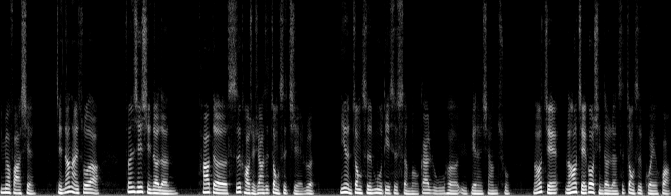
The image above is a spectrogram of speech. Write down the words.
你有没有发现？简单来说啊，分析型的人，他的思考取向是重视结论，你很重视目的是什么，该如何与别人相处。然后结，然后结构型的人是重视规划，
